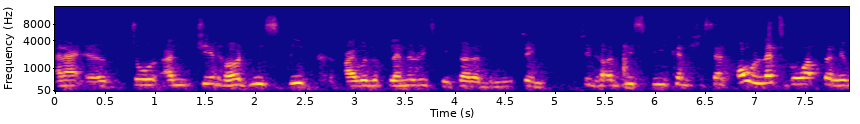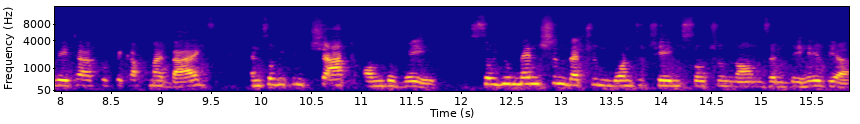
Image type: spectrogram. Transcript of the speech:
and I uh, told, and she had heard me speak. I was a plenary speaker at the meeting. She'd heard me speak, and she said, "Oh, let's go up the elevator. To pick up my bags, and so we can chat on the way." So you mentioned that you want to change social norms and behavior.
